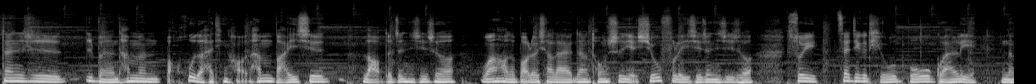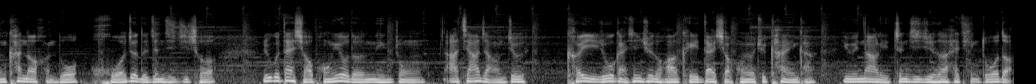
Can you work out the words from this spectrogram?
但是日本人他们保护的还挺好的，他们把一些老的蒸汽机车完好的保留下来，但同时也修复了一些蒸汽机车，所以在这个铁路博物馆里能看到很多活着的蒸汽机车。如果带小朋友的那种啊，家长就。可以，如果感兴趣的话，可以带小朋友去看一看，因为那里蒸汽机车还挺多的。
